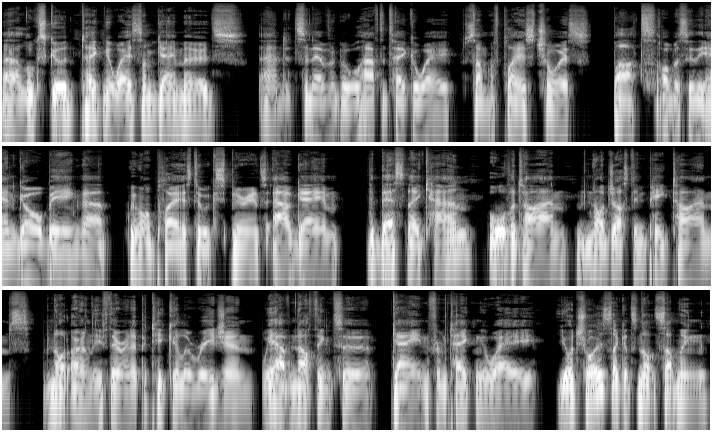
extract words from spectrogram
uh, looks good, taking away some game modes, and it's inevitable we'll have to take away some of players' choice. But obviously, the end goal being that we want players to experience our game the best they can all the time, not just in peak times, not only if they're in a particular region. We have nothing to gain from taking away your choice. Like, it's not something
